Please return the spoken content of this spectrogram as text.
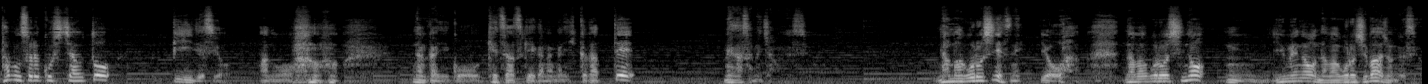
多分それ越しちゃうと、P ですよ。あの なんかにこう、血圧計かなんかに引っかかって、目が覚めちゃうんですよ。生殺しですね。要は。生殺しの、うん、夢の生殺しバージョンですよ。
